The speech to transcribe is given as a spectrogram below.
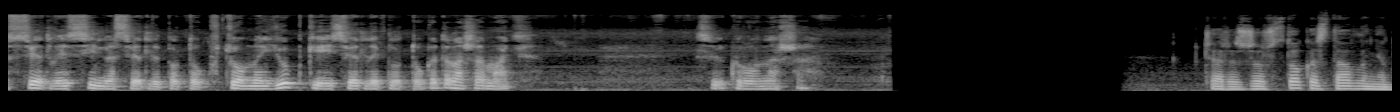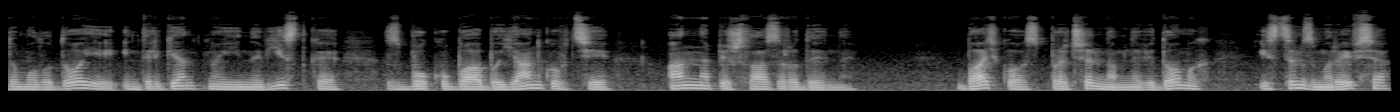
светлый, сильно светлый платок, в темной юбке и светлый платок. Это наша мать, свекровь наша. Через жорстоке ставлення до молодої, інтелігентної невістки з боку баби Янковці Анна пішла з родини. Батько з причин нам невідомих із цим змирився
